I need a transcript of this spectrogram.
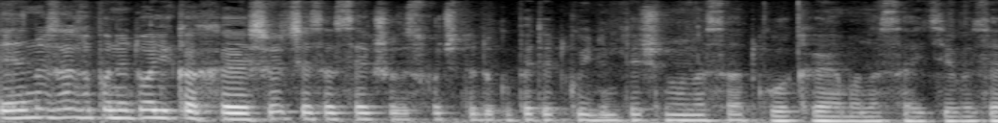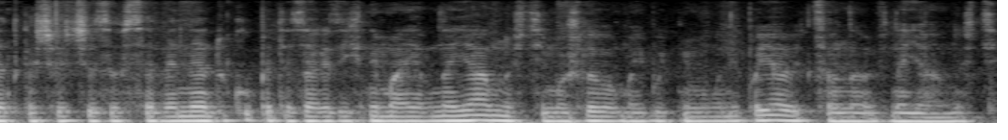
Е, ну, зразу по недоліках, е, швидше за все, якщо ви хочете докупити таку ідентичну насадку окремо на сайті Розетка, швидше за все, ви не докупите. Зараз їх немає в наявності, можливо, в майбутньому вони появляться в наявності.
